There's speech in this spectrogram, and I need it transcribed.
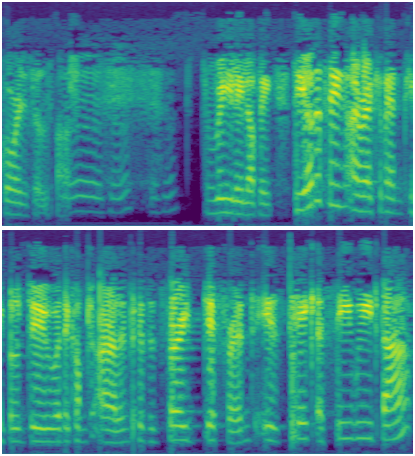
gorgeous little spot. Mm-hmm, mm-hmm. Really lovely. The other thing I recommend people do when they come to Ireland, because it's very different, is take a seaweed bath.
